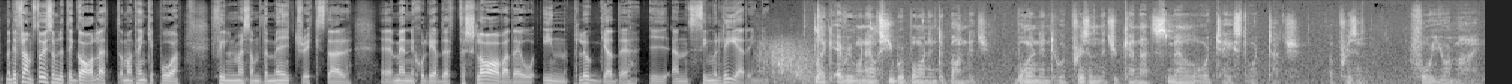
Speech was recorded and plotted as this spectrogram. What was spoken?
Men det framstår ju som lite galet om man tänker på filmer som The Matrix där eh, människor levde förslavade och inpluggade i en simulering. Like everyone else you were born into bondage. Born into a prison that you cannot smell or taste or touch. A prison for your mind.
